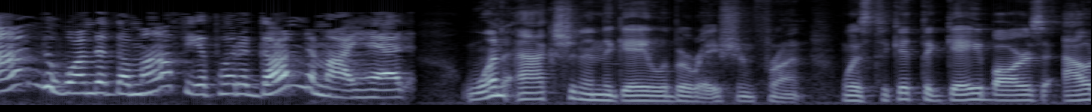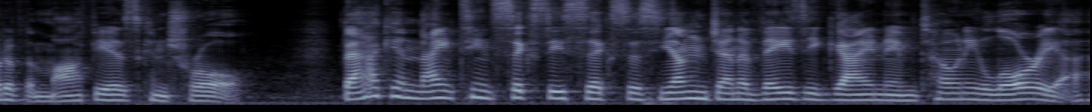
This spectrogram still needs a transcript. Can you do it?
I'm the one that the mafia put a gun to my head. One action in the Gay Liberation Front was to get the gay bars out of the mafia's control. Back in 1966, this young Genovese guy named Tony Lauria,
